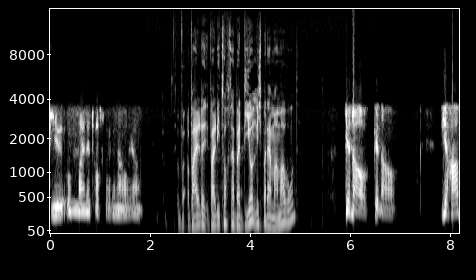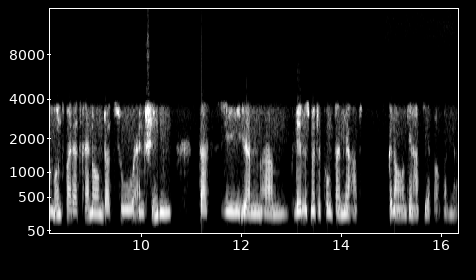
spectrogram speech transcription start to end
viel um meine Tochter, genau, ja. weil, weil die Tochter bei dir und nicht bei der Mama wohnt? Genau, genau. Wir haben uns bei der Trennung dazu entschieden, dass sie ihren ähm, Lebensmittelpunkt bei mir hat. Genau, und den hat sie jetzt auch bei mir.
